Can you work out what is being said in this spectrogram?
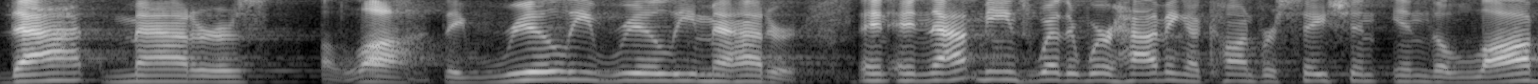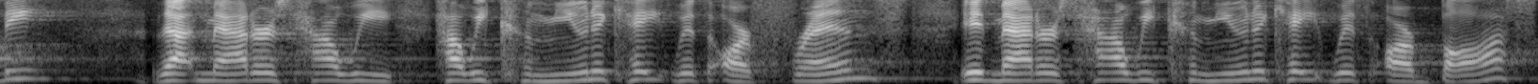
that matters a lot. They really, really matter. And, and that means whether we're having a conversation in the lobby, that matters how we how we communicate with our friends it matters how we communicate with our boss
